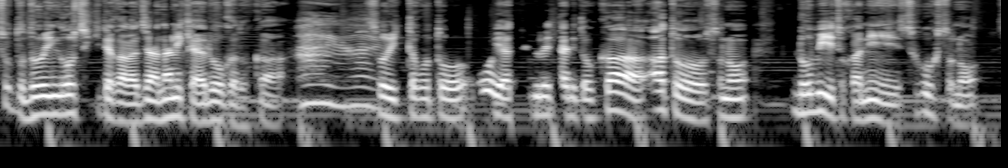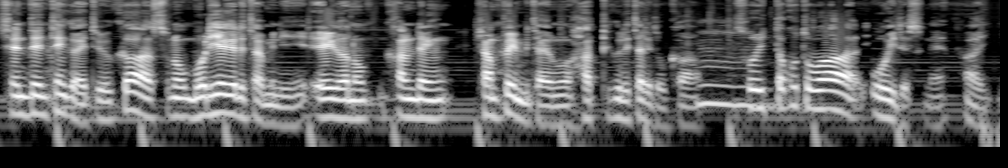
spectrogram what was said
ちょっと動員が落ちてきたから、じゃあ何かやろうかとか、はいはい。そういったことをやってくれたりとか、あとそのロビーとかにすごくその宣伝展開というか、その盛り上げるために映画の関連キャンペーンみたいなのを貼ってくれたりとか、うんそういったことは多いですね。はい。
